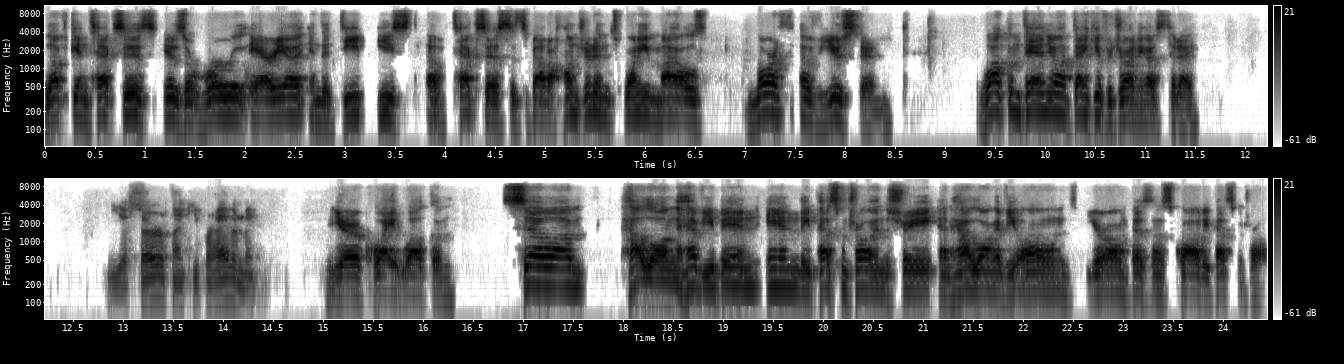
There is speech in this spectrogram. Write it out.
Lufkin, Texas is a rural area in the deep east of Texas. It's about 120 miles north of Houston. Welcome, Daniel, and thank you for joining us today. Yes, sir. Thank you for having me. You're quite welcome. So, um, how long have you been in the pest control industry, and how long have you owned your own business, Quality Pest Control?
